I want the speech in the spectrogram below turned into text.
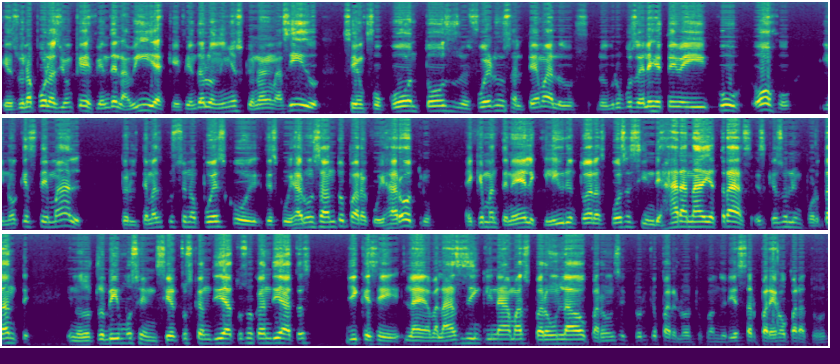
que es una población que defiende la vida, que defiende a los niños que no han nacido, se enfocó en todos sus esfuerzos al tema de los, los grupos LGTBIQ, ojo, y no que esté mal, pero el tema es que usted no puede descobijar un santo para cobijar otro hay que mantener el equilibrio en todas las cosas sin dejar a nadie atrás, es que eso es lo importante. Y nosotros vimos en ciertos candidatos o candidatas y que se, la balanza se inclinaba más para un lado, para un sector que para el otro, cuando debería estar parejo para todos.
